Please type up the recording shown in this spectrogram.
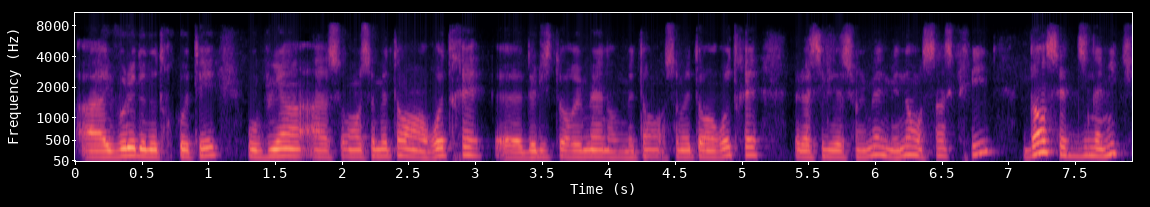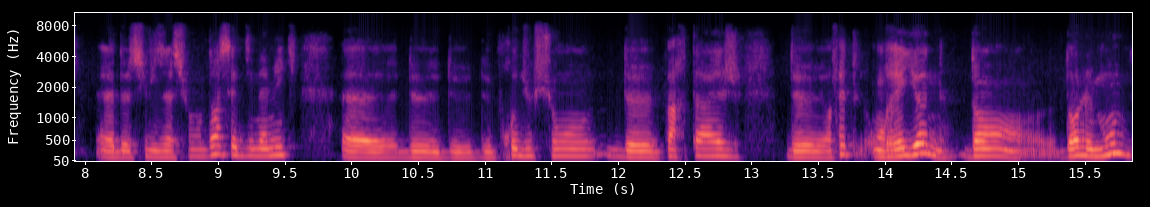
à évoluer de notre côté ou bien en se mettant en retrait euh, de l'histoire humaine, en, mettant, se mettant en retrait de la civilisation humaine, mais non, on s'inscrit dans cette dynamique euh, de civilisation, dans cette dynamique de, production, de partage. En fait, on rayonne dans, dans le monde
